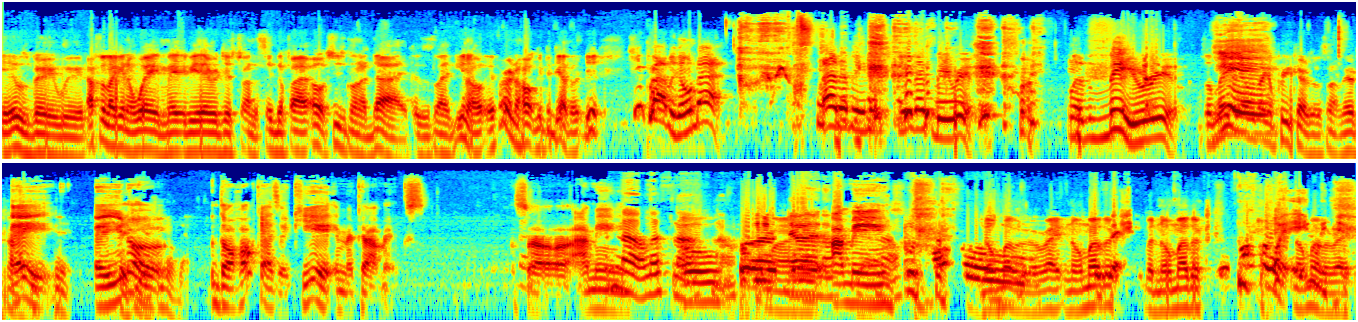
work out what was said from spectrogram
Yeah, it was very weird. I feel like in a way maybe they were just trying to signify, oh, she's gonna die because it's like you know if her and the Hulk get together, she probably gonna die. I mean, let's, let's be real. let's be real. So maybe it was like a precursor or something. They were trying Hey, to, yeah, And you yeah, know the Hulk has a kid in the comics. So I mean, No, let's not. Oh, no. But my. uh, No. I mean, No. also, no mother, right? No mother, but no mother. also an No mother, right?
